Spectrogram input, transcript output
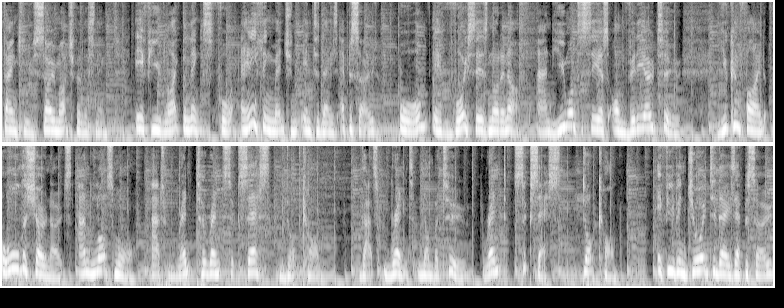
Thank you so much for listening. If you like the links for anything mentioned in today's episode, or if voice is not enough and you want to see us on video too, You can find all the show notes and lots more at rent2rentsuccess.com. That's rent number two, rentsuccess.com. If you've enjoyed today's episode,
